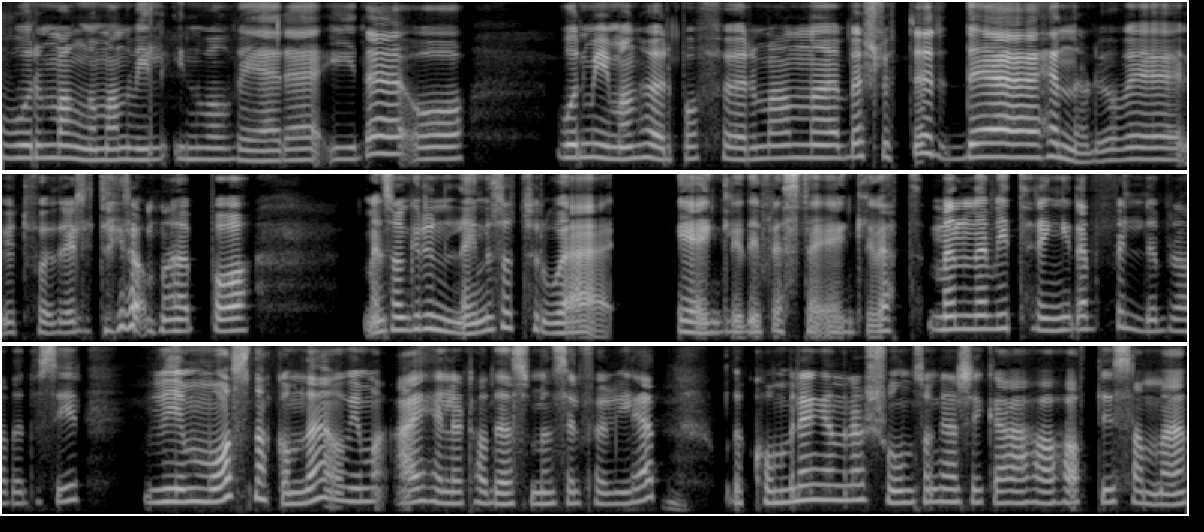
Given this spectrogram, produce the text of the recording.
hvor mange man vil involvere i det, og hvor mye man hører på før man eh, beslutter, det hender det jo vi utfordrer litt grann på. Men sånn grunnleggende så tror jeg egentlig de fleste egentlig vet. Men eh, vi trenger, det er veldig bra det du sier, vi må snakke om det, og vi må ei heller ta det som en selvfølgelighet. Mm. Og det kommer en generasjon som kanskje ikke har hatt de samme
